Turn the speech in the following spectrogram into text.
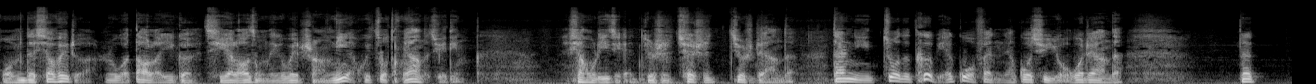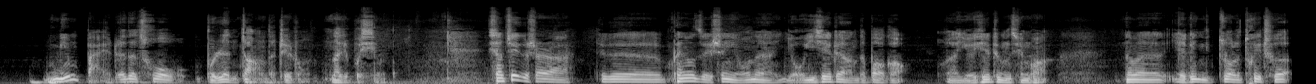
我们的消费者如果到了一个企业老总的一个位置上，你也会做同样的决定。相互理解，就是确实就是这样的。但是你做的特别过分，像过去有过这样的，那明摆着的错误不认账的这种，那就不行。像这个事儿啊，这个喷油嘴渗油呢，有一些这样的报告，呃，有一些这种情况，那么也给你做了退车。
